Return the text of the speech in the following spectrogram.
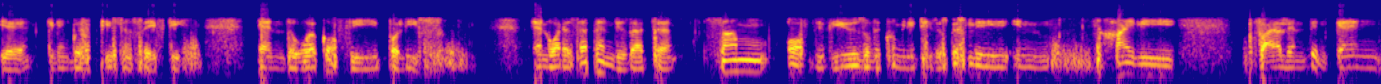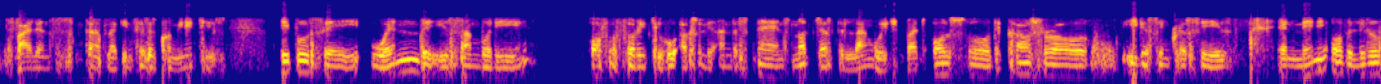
here dealing with peace and safety and the work of the police. And what has happened is that uh, some of the views of the communities, especially in highly violent and gang violence, kind of like infested communities, people say when there is somebody of authority who actually understands not just the language but also the cultural idiosyncrasies and many of the little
